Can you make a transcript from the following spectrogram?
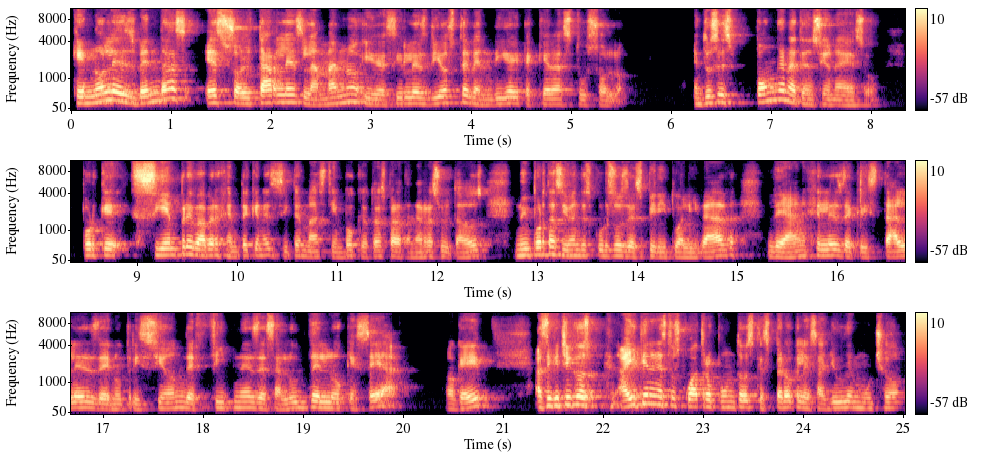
que no les vendas es soltarles la mano y decirles, Dios te bendiga y te quedas tú solo. Entonces, pongan atención a eso. Porque siempre va a haber gente que necesite más tiempo que otras para tener resultados. No importa si vendes cursos de espiritualidad, de ángeles, de cristales, de nutrición, de fitness, de salud, de lo que sea, ¿ok? Así que chicos, ahí tienen estos cuatro puntos que espero que les ayuden mucho.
